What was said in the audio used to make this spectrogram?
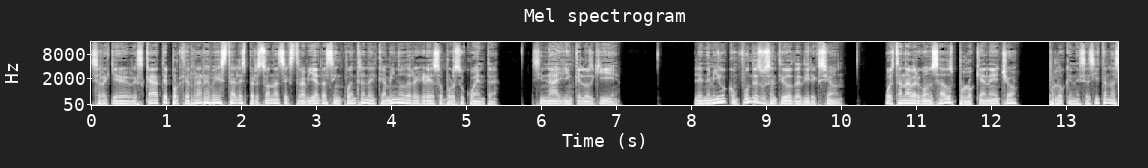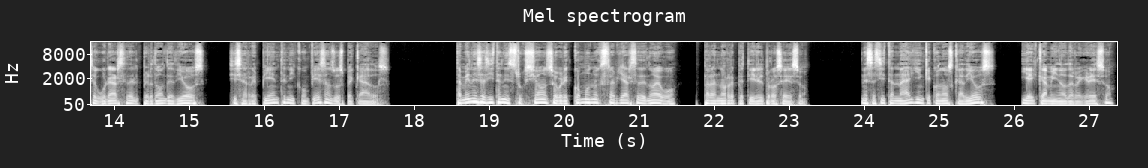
Se requiere rescate porque rara vez tales personas extraviadas encuentran el camino de regreso por su cuenta, sin alguien que los guíe. El enemigo confunde su sentido de dirección, o están avergonzados por lo que han hecho, por lo que necesitan asegurarse del perdón de Dios si se arrepienten y confiesan sus pecados. También necesitan instrucción sobre cómo no extraviarse de nuevo para no repetir el proceso. Necesitan a alguien que conozca a Dios y el camino de regreso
